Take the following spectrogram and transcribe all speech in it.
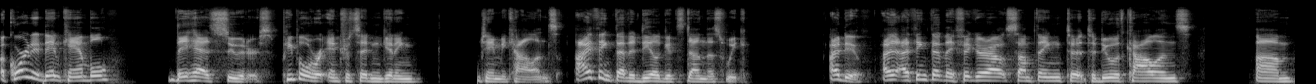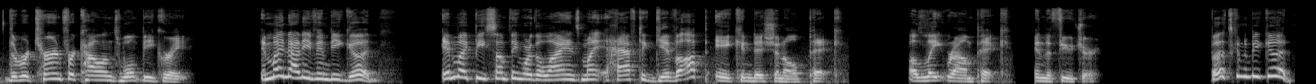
According to Dan Campbell, they had suitors. People were interested in getting Jamie Collins. I think that a deal gets done this week. I do. I, I think that they figure out something to, to do with Collins. Um, the return for Collins won't be great. It might not even be good. It might be something where the Lions might have to give up a conditional pick, a late round pick in the future. But that's going to be good.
